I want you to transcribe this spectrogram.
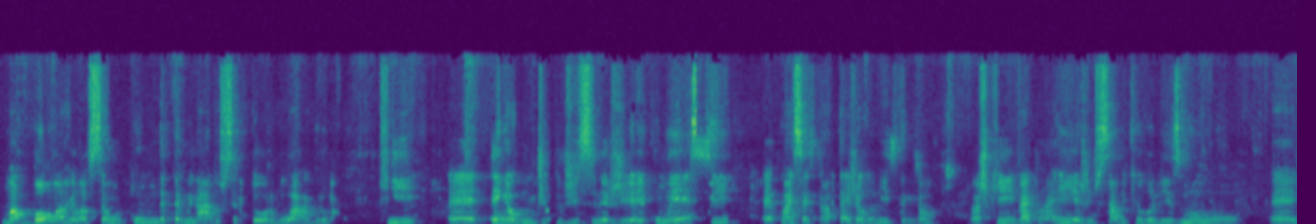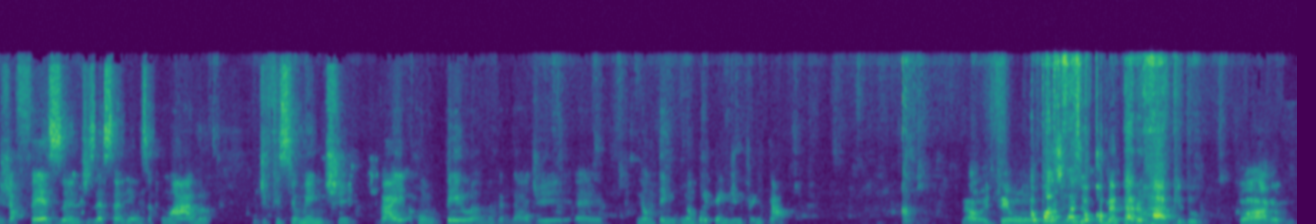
uma boa relação com um determinado setor do agro que é, tem algum tipo de sinergia aí com esse. É, com essa estratégia lulista. Então, acho que vai por aí. A gente sabe que o lulismo é, já fez antes essa aliança com o agro dificilmente vai rompê-la, na verdade, é, não, tem, não pretende enfrentar. Não, e tem um, eu posso fazer um comentário rápido? Claro.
